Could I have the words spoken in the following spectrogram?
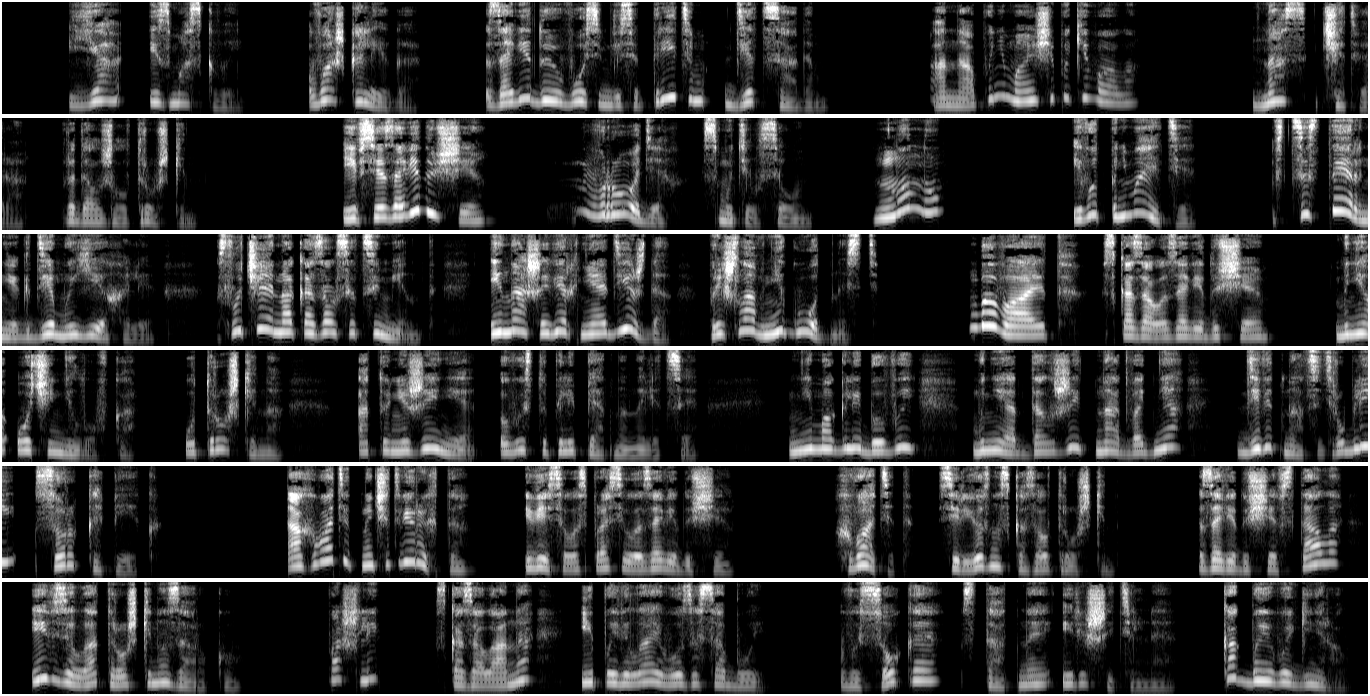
«Я из Москвы, ваш коллега, заведую 83-м детсадом». Она, понимающе покивала. «Нас четверо», — продолжал Трошкин. «И все заведующие?» «Вроде», — смутился он. «Ну-ну». И вот, понимаете, в цистерне, где мы ехали, случайно оказался цемент, и наша верхняя одежда пришла в негодность. «Бывает», — сказала заведующая. «Мне очень неловко. У Трошкина от унижения выступили пятна на лице. Не могли бы вы мне одолжить на два дня 19 рублей 40 копеек?» «А хватит на четверых-то?» — весело спросила заведующая. «Хватит», — серьезно сказал Трошкин. Заведующая встала и взяла Трошкина за руку. «Пошли», — сказала она и повела его за собой. Высокая, статная и решительная, как боевой генерал.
